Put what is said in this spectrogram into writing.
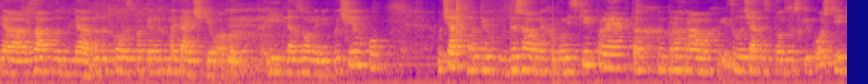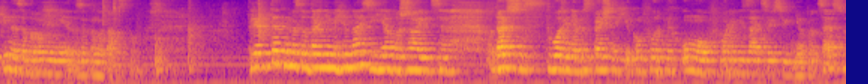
для закладу для додаткових спортивних майданчиків або і для зони відпочинку. Участвувати в державних або міських проєктах, програмах і залучати спонсорські кошти, які не заборонені законодавством. Пріоритетними завданнями гімназії я вважаю це подальше створення безпечних і комфортних умов в організації освітнього процесу.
